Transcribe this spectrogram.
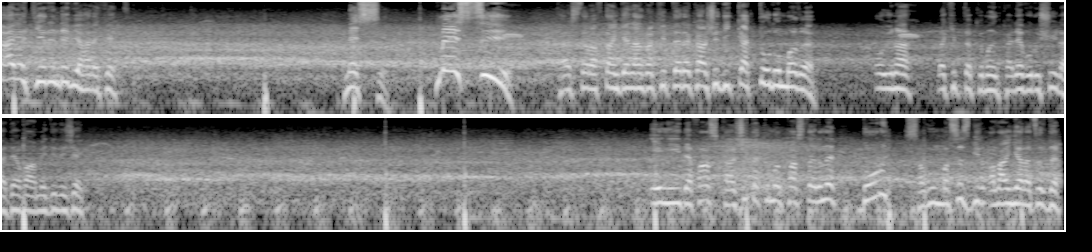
Gayet yerinde bir hareket. Messi. Messi! Ters taraftan gelen rakiplere karşı dikkatli olunmalı. Oyuna rakip takımın kale vuruşuyla devam edilecek. En iyi defans karşı takımın paslarını doğru savunmasız bir alan yaratıldı.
